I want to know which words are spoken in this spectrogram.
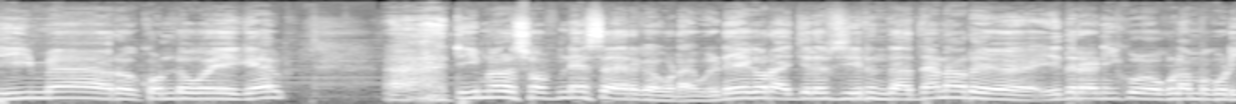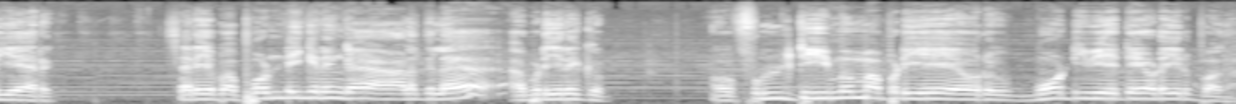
டீமை ஒரு கொண்டு போய்க்க டீமில் ஒரு சொஃப்ட்னஸாக இருக்கக்கூடாது. இடையே ஒரு அஜரசி இருந்தால் தானே ஒரு எதிரணி கு- குழம்பக்கூடியா இருக்கு. சரி இப்போ பொண்டிங்கிறங்க காலத்தில் அப்படி இருக்கும். ஃபுல் டீமும் அப்படியே ஒரு மோட்டிவேட்டோட இருப்பாங்க.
